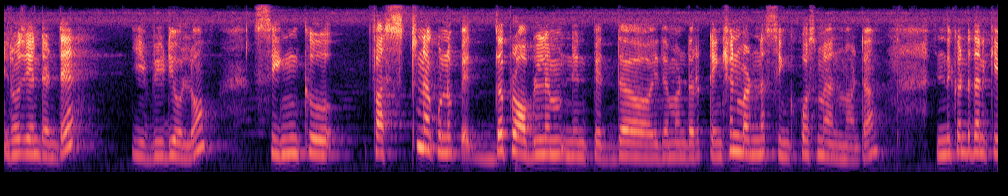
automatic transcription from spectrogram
ఈరోజు ఏంటంటే ఈ వీడియోలో సింక్ ఫస్ట్ నాకున్న పెద్ద ప్రాబ్లం నేను పెద్ద ఇదేమంటారు టెన్షన్ పడిన సింక్ కోసమే అనమాట ఎందుకంటే దానికి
